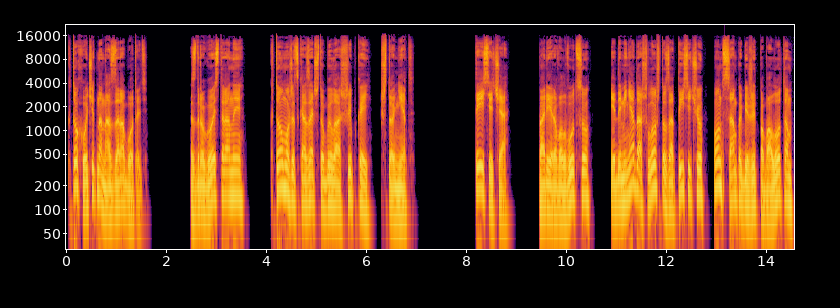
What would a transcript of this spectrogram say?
кто хочет на нас заработать. С другой стороны, кто может сказать, что было ошибкой, что нет? «Тысяча!» — парировал Вудсу, и до меня дошло, что за тысячу он сам побежит по болотам,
